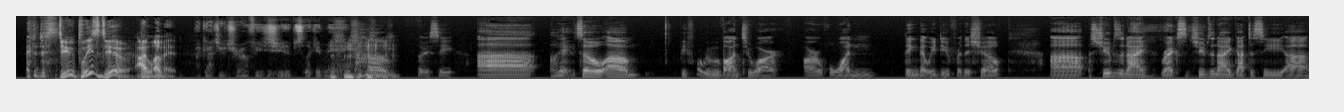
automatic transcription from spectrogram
and just Dude, please do. I love it. I got your trophy, Schubes. Look at me. um, let me see. Uh, okay, so um, before we move on to our our one thing that we do for this show, uh, Schubes and I, Rex, Schubes and I got to see uh,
